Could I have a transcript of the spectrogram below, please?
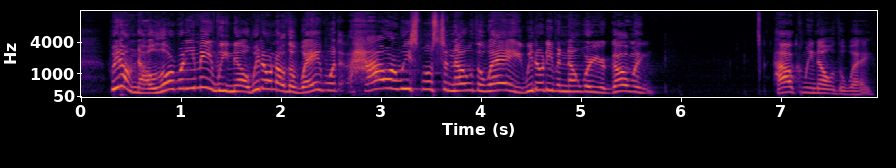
we don't know, Lord. What do you mean we know? We don't know the way. What, how are we supposed to know the way? We don't even know where you're going. How can we know the way?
